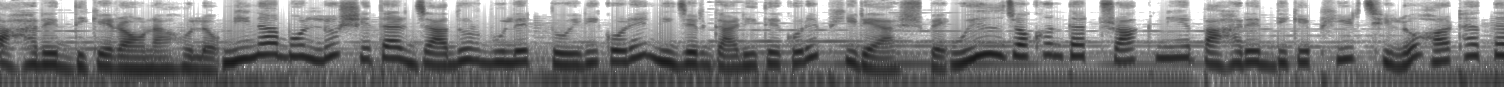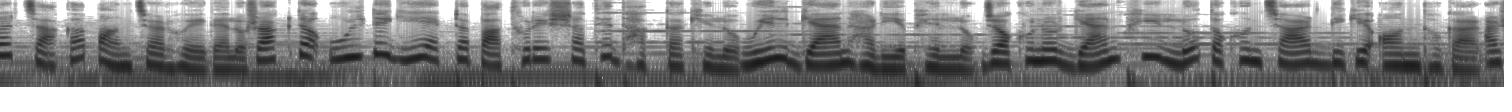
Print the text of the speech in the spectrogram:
পাহাড়ের দিকে রওনা হলো। নিনা বলল, সে তার জাদুর বুলেট তৈরি করে নিজের গাড়িতে করে ফিরে আসবে। উইল যখন তার ট্রাক নিয়ে পাহাড়ের দিকে ফিরছিল, হঠাৎ তার চাকা পাংচার হয়ে গেল। ট্রাকটা উল্টে গিয়ে একটা পাথরের সাথে ধাক্কা খেলো। উইল জ্ঞান হারিয়ে ফেলল। যখন ওর জ্ঞান ফিরল, তখন চারদিকে অন্ধকার। আর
